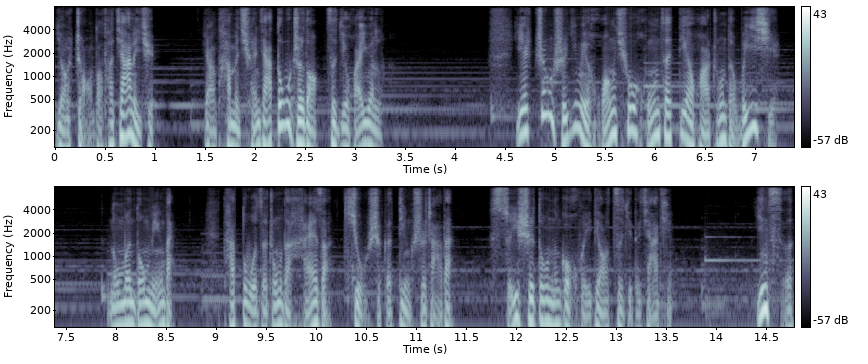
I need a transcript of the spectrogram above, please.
要找到他家里去，让他们全家都知道自己怀孕了。也正是因为黄秋红在电话中的威胁，农文东明白。他肚子中的孩子就是个定时炸弹，随时都能够毁掉自己的家庭，因此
